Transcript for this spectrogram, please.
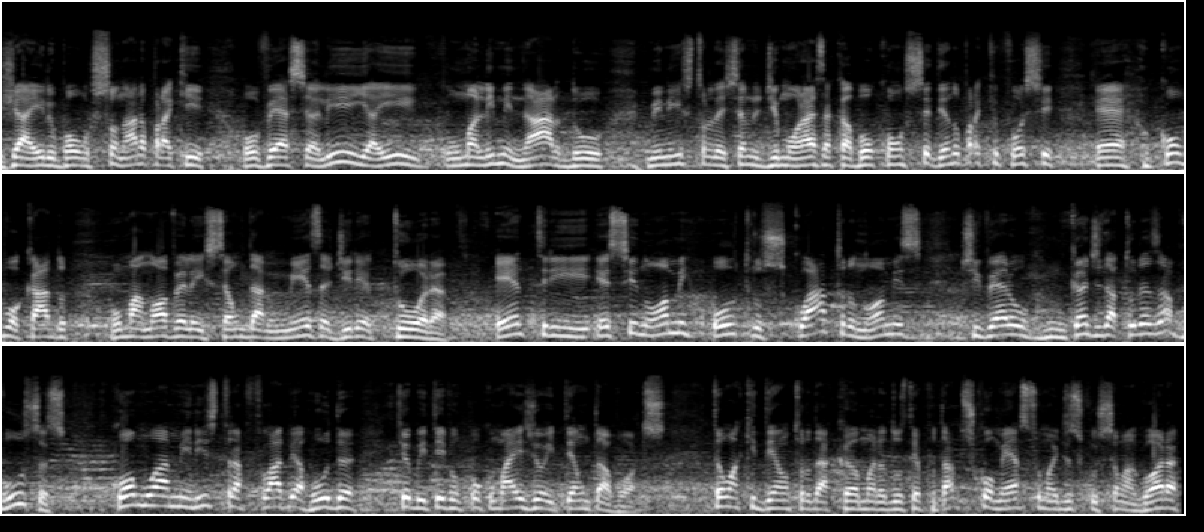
Jair Bolsonaro para que houvesse ali, e aí uma liminar do ministro Alexandre de Moraes acabou concedendo para que fosse é, convocado uma nova eleição da mesa diretora. Entre esse nome, outros quatro nomes tiveram candidaturas avulsas, como a ministra Flávia Ruda, que obteve um pouco mais de 80 votos. Então, aqui dentro da Câmara dos Deputados, começa uma discussão agora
